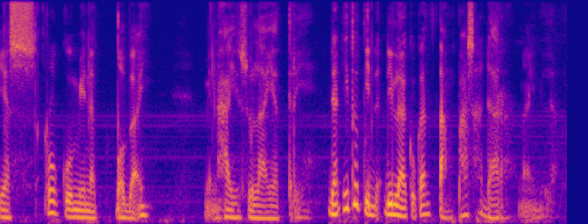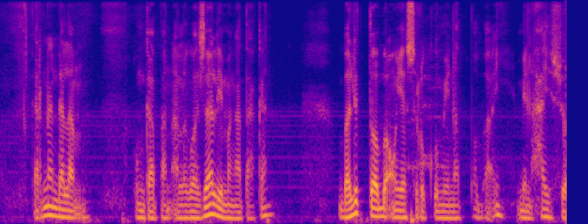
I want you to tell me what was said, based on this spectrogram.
yasruku minat tabai min haitsu dan itu tidak dilakukan tanpa sadar. Nah inilah. Karena dalam ungkapan Al-Ghazali mengatakan balit taba'u yasruku minat tabai min haitsu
